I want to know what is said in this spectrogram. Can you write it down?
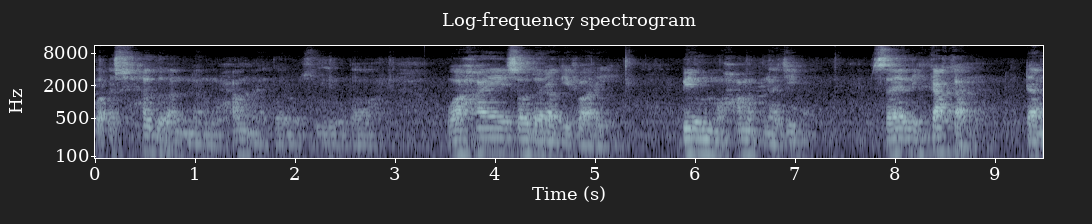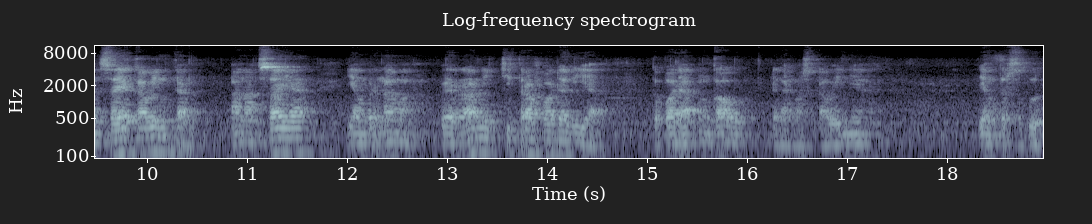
Wa ashhadu anna Muhammad Rasulullah. Wahai saudara Gifari bin Muhammad Najib Saya nikahkan dan saya kawinkan anak saya yang bernama Ferrani Citra Fadalia kepada engkau dengan mas kawinnya yang tersebut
